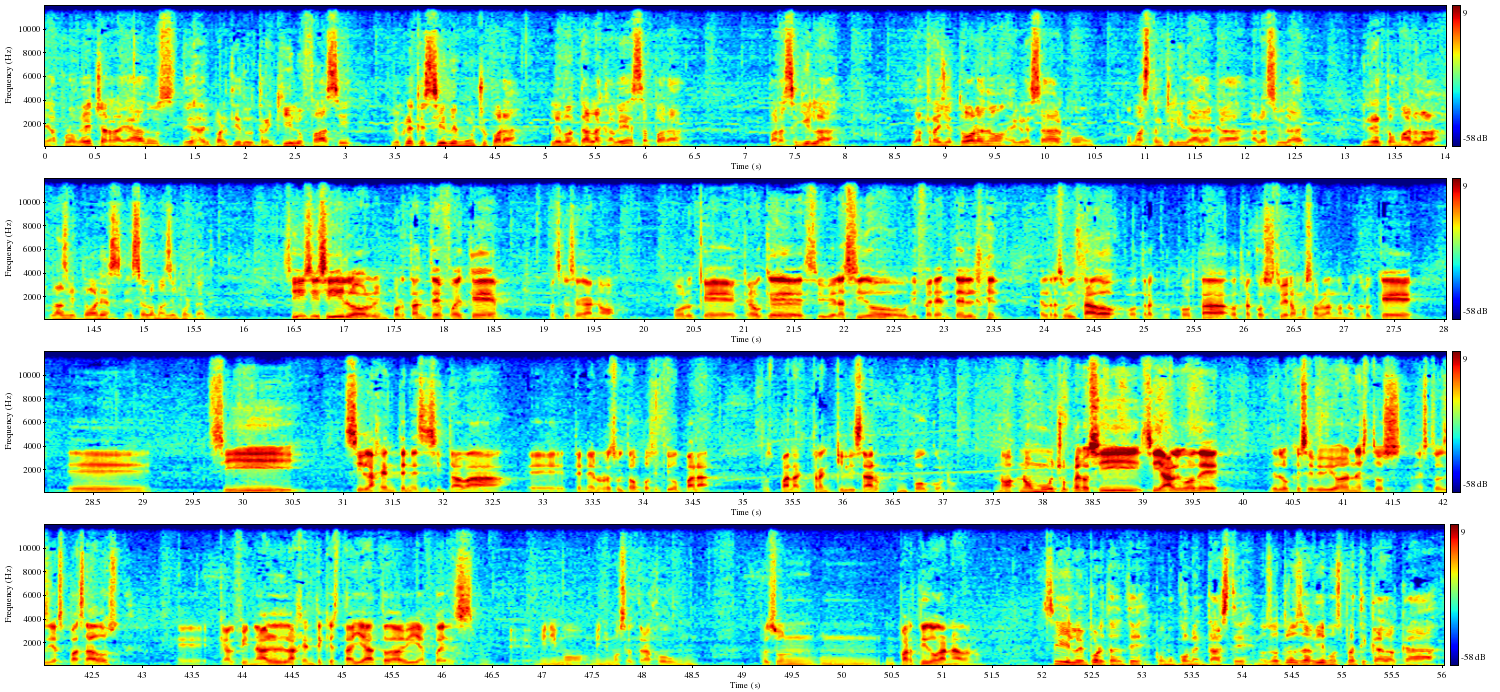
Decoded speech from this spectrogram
aprovecha Rayados, deja el partido tranquilo, fácil. Yo creo que sirve mucho para levantar la cabeza, para, para seguir la, la trayectoria, ¿no? Regresar con, con, más tranquilidad acá a la ciudad y retomar la, las victorias. Eso es lo más importante. Sí, sí, sí, lo, importante fue que, pues que se ganó, porque creo que si hubiera sido diferente el, resultado, otra, otra, otra cosa estuviéramos hablando, ¿no? Creo que eh, sí, sí la gente necesitaba eh, tener un resultado positivo para, pues para tranquilizar un poco, ¿no? No, no mucho, pero sí, sí algo de, de lo que se vivió en estos, en estos días pasados. Eh, que al final la gente que está allá todavía, pues eh, mínimo, mínimo se trajo un, pues un, un, partido ganado, ¿no? Sí, lo importante, como comentaste, nosotros habíamos platicado acá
